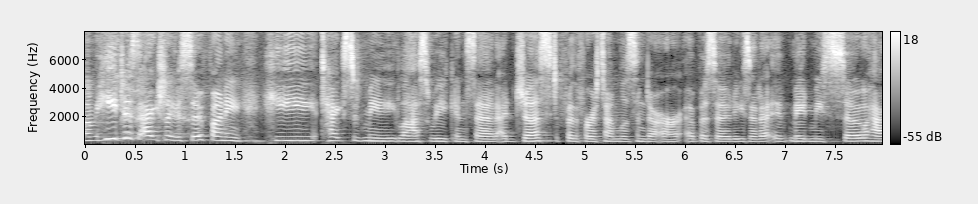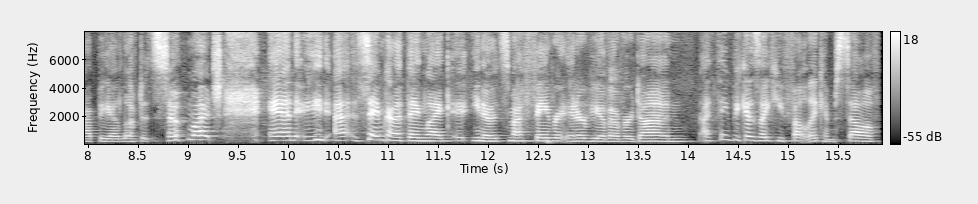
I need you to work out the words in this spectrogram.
um, he just actually, is so funny. He texted me last week and said, I just, for the first time, listened to our episode. He said, it made me so happy. I loved it so much. And he, uh, same kind of thing, like, you know, it's my favorite interview I've ever done. I think because, like, he felt like himself.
